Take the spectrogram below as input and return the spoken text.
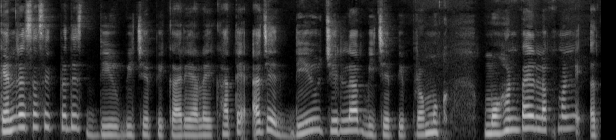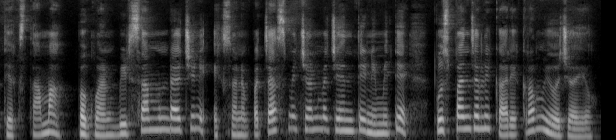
કેન્દ્રશાસિત પ્રદેશ દીવ બીજેપી કાર્યાલય ખાતે આજે દીવ જિલ્લા બીજેપી પ્રમુખ મોહનભાઈ લખમણની અધ્યક્ષતામાં ભગવાન બિરસા મુંડાજીની એકસો ને પચાસમી જન્મ જયંતિ નિમિત્તે પુષ્પાંજલિ કાર્યક્રમ યોજાયો.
